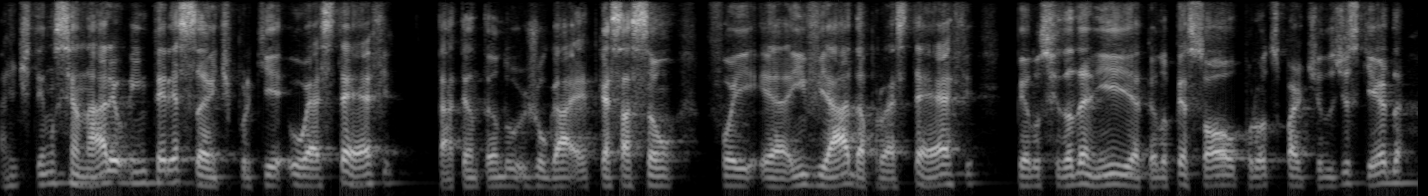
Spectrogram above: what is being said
A gente tem um cenário interessante, porque o STF está tentando julgar, é porque essa ação foi é, enviada para o STF pelo Cidadania, pelo PSOL, por outros partidos de esquerda,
